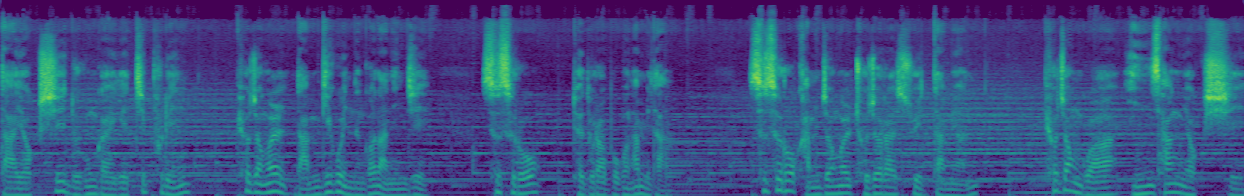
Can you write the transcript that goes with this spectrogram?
나 역시 누군가에게 찌푸린 표정을 남기고 있는 건 아닌지 스스로 되돌아보곤 합니다. 스스로 감정을 조절할 수 있다면 표정과 인상 역시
